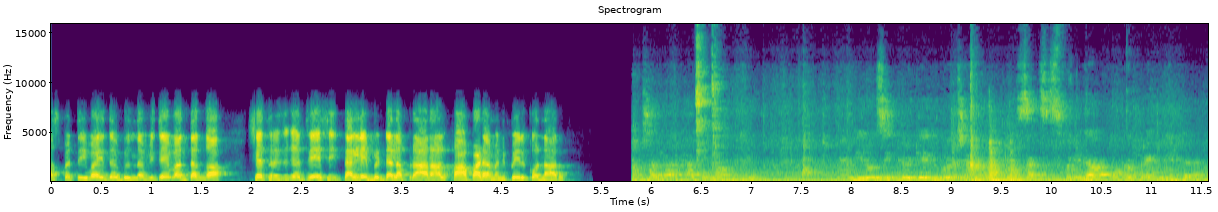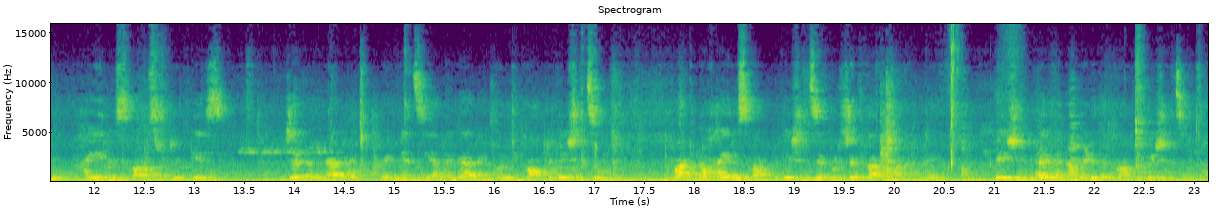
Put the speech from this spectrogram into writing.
ఆసుపత్రి వైద్య బృందం విజయవంతంగా శస్త్రచికిత్స చేసి తల్లి బిడ్డల ప్రాణాలు కాపాడామని పేర్కొన్నారు. ఈరోజు ఇక్కడికి ఎందుకు వచ్చామంటే సక్సెస్ఫుల్గా ఒక ప్రెగ్నెంట్ అంటే హై రిస్క్ పాజిటివ్ కేసు జనరల్గా ప్రెగ్నెన్సీ అనగానే కొన్ని కాంప్లికేషన్స్ ఉంటాయి. వాటిలో హై రిస్క్ కాంప్లికేషన్స్ ఎప్పుడు చెప్తాము అనంటే పేషెంట్ ఏదైనా మెడికల్ కాంప్లికేషన్స్ ఉన్నా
